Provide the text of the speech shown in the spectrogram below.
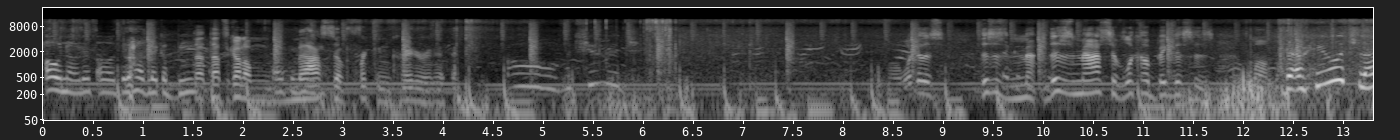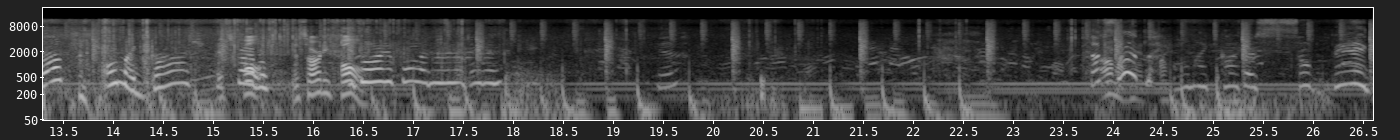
Oh no, that's oh they have like a beak. That that's got a massive freaking crater in it. oh, it's huge. Oh, look at this. This is this is massive. Look how big this is, mom. They're huge, look. oh my gosh. It's full. It's already It's full. already full we're not even. That's Oh it. Oh my god, they're so big.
